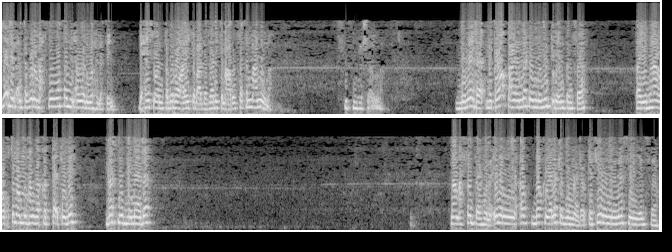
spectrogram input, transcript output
يجب أن تكون محفوظة من أول وهلة بحيث أن تمر عليك بعد ذلك معروفة معلومة. ما شاء الله. لماذا؟ متوقع أنك من الممكن أن تنساه. طيب ها أختنا أم حمزة قد تأتي به اسم ابن ماجه. نعم أحسنت هنا. إذا بقي لك ابن ماجه. كثير من الناس ينساه.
